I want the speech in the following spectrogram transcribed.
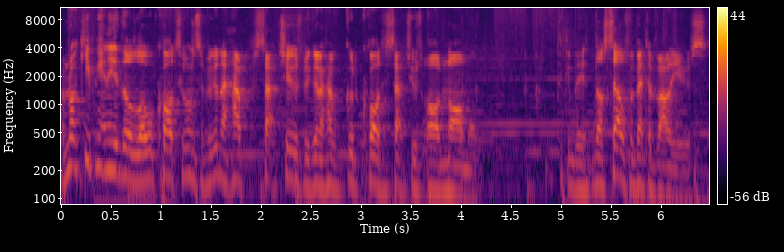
I'm not keeping any of the low quality ones. If we're going to have statues, we're going to have good quality statues or normal. They'll sell for better values.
